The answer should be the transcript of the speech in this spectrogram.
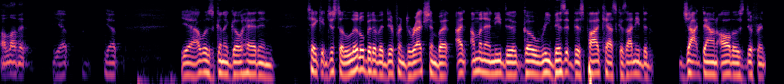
I love it. Yep. Yep. Yeah, I was going to go ahead and take it just a little bit of a different direction, but I, am going to need to go revisit this podcast because I need to jot down all those different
